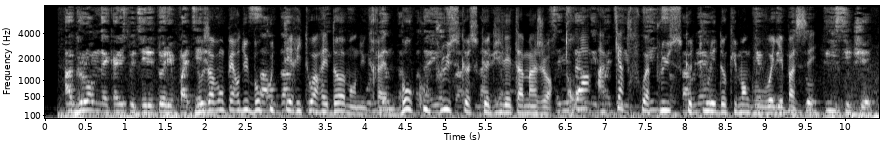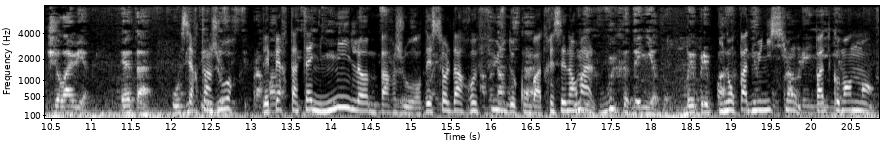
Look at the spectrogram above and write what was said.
Nous avons perdu beaucoup de territoires et d'hommes en Ukraine, beaucoup plus que ce que dit l'état-major, trois à quatre fois plus que tous les documents que vous voyez passer. Certains jours, les pertes atteignent 1000 hommes par jour. Des soldats refusent de combattre et c'est normal. Ils n'ont pas de munitions, pas de commandement.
